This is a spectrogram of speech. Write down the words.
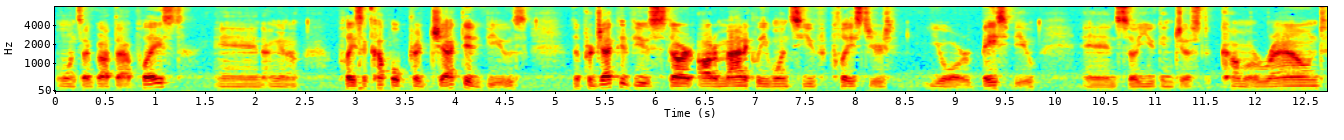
once I've got that placed and I'm going to place a couple projected views. The projected views start automatically once you've placed your your base view. And so you can just come around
